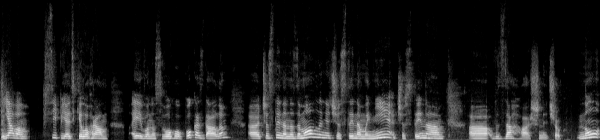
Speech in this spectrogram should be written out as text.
Я вам всі 5 кілограм Ейвону свого показала. Е, Частина на замовлення, частина мені, частина в загашничок. Ну,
